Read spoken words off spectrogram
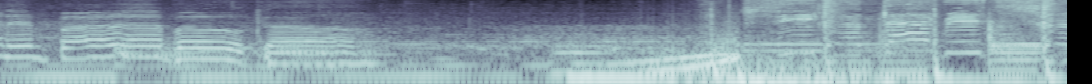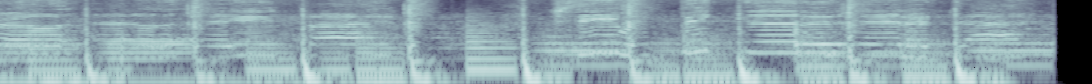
And bubble gum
